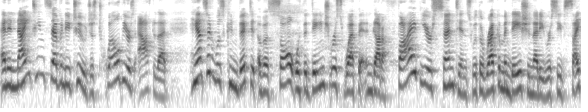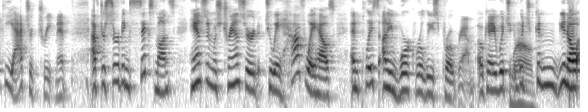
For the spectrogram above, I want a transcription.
And in 1972, just 12 years after that, Hansen was convicted of assault with a dangerous weapon and got a five year sentence with a recommendation that he receive psychiatric treatment. After serving six months, Hansen was transferred to a halfway house and placed on a work release program, okay, which, Wow. which can, you know,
